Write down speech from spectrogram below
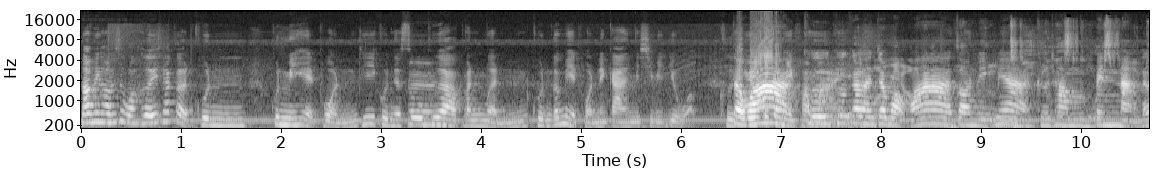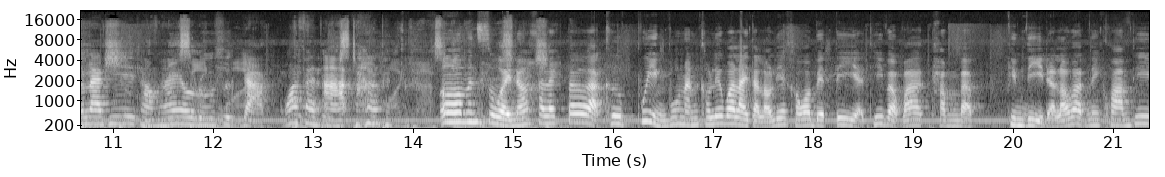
เรามีความรู้สึกว่าเฮ้ยถ้าเกิดคุณคุณมีเหตุผลที่คุณจะสู้อืมเพื่อมันเหมือนคุณก็มีเหตุผลในการมีชีวิตอยู่อะคือแต่ว่าชีตก็จะมีความคืหอมายคือกำลังจะบอกว่าจอห์นวิกเนี่ย คือทำเป็นหนังเรื่องแรกที่ทำให้รู้สึกอยากวาด fan art มากเลยเออมันสวยเนาะ character อะคือผู้หญิงพวกนั้นเขาเรียกว่าอะไรแต่เราเรียกเขาว่าเบ็ตตี้อะที่แบบว่าทำแบบ พิมพ์ดีดอะแล้วแบบในความที่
